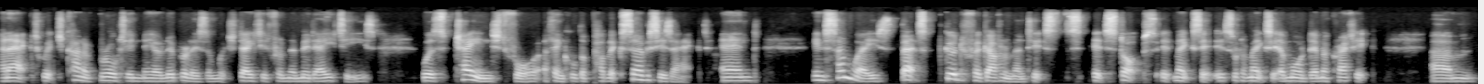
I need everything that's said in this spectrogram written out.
an act which kind of brought in neoliberalism, which dated from the mid 80s, was changed for a thing called the Public Services Act. And in some ways, that's good for government. It's it stops, it makes it, it sort of makes it a more democratic um,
